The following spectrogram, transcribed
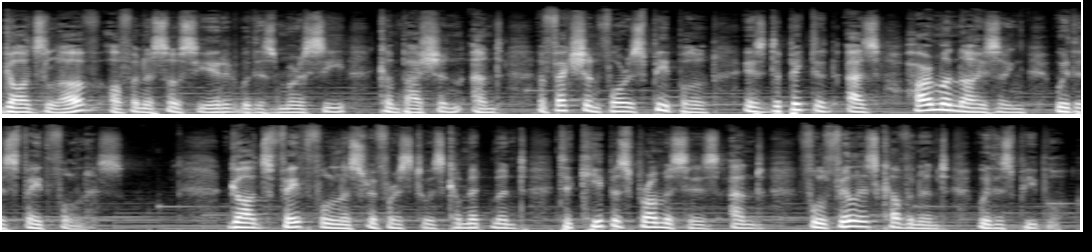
God's love, often associated with his mercy, compassion, and affection for his people, is depicted as harmonizing with his faithfulness. God's faithfulness refers to his commitment to keep his promises and fulfill his covenant with his people.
